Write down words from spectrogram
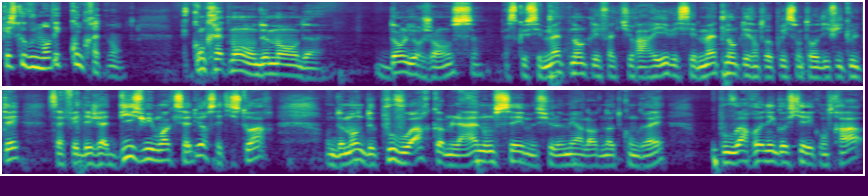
Qu'est-ce que vous demandez concrètement? Concrètement, on demande dans l'urgence, parce que c'est maintenant que les factures arrivent et c'est maintenant que les entreprises sont en difficulté. Ça fait déjà 18 mois que ça dure, cette histoire. On demande de pouvoir, comme l'a annoncé Monsieur le maire lors de notre congrès, pouvoir renégocier les contrats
